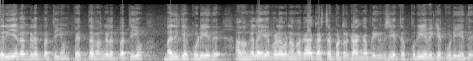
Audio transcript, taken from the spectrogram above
பெரியவங்களை பற்றியும் பெத்தவங்களை பற்றியும் மதிக்கக்கூடியது. அவங்களாம் எவ்வளவு நமக்காக கஷ்டப்பட்டிருக்காங்க அப்படிங்கிற விஷயத்தை புரிய வைக்கக்கூடியது.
